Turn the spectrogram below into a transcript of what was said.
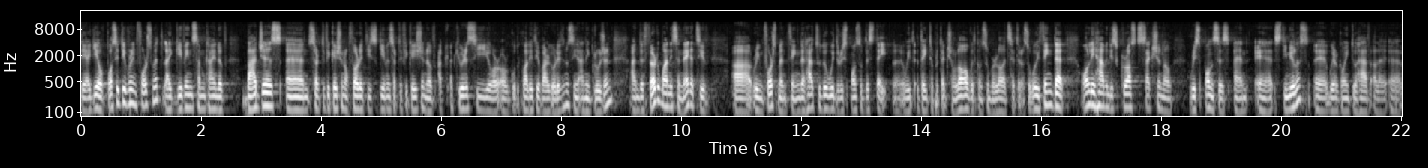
the idea of positive reinforcement, like giving some kind of badges and certification authorities giving certification of accuracy or, or good quality of algorithms and inclusion. And the third one is a negative uh, reinforcement thing that had to do with the response of the state, uh, with data protection law, with consumer law, etc. So we think that only having these cross-sectional responses and uh, stimulus, uh, we're going to have a,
